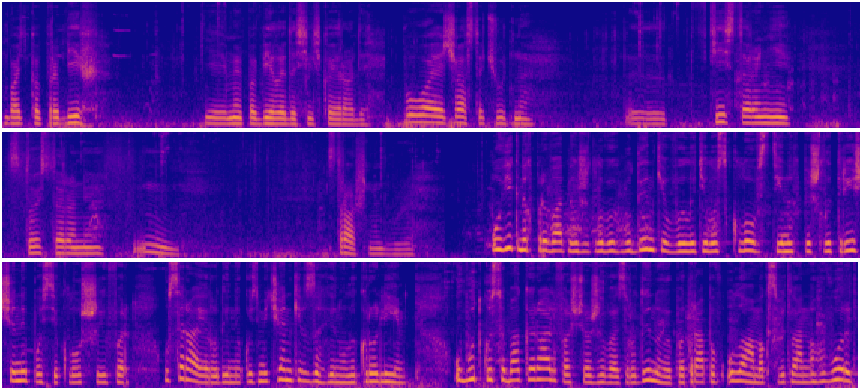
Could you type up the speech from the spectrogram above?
батько прибіг, і ми побігли до сільської ради. Буває часто чутно. е, В тій стороні, з тої сторони. Ну, страшно дуже. У вікнах приватних житлових будинків вилетіло скло, в стінах пішли тріщини, посікло шифер. У сараї родини Кузьміченків загинули кролі. У будку собаки Ральфа, що живе з родиною, потрапив уламок. Світлана говорить,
